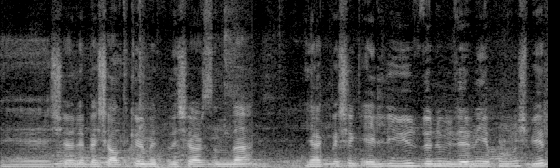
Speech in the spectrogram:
eee, şöyle 5-6 kilometre dışarısında yaklaşık 50-100 dönüm üzerine yapılmış bir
